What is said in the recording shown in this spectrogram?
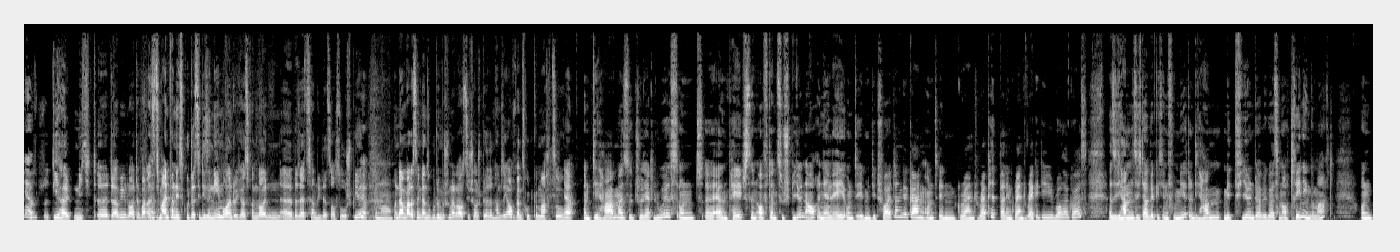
Ja. die halt nicht äh, Derby-Leute waren. Also zum einen fand ich es gut, dass sie diese Nebenrollen durchaus von Leuten äh, besetzt haben, die das auch so spielen. Ja, genau. Und dann war das eine ganz gute Mischung daraus. Die Schauspielerinnen haben sich auch ganz gut gemacht. So. Ja, und die haben, also Juliette Lewis und äh, Ellen Page sind oft dann zu Spielen auch in LA und eben in Detroit dann gegangen und in Grand Rapid bei den Grand Raggedy Roller Girls. Also die haben sich da wirklich informiert und die haben mit vielen Derby Girls dann auch Training gemacht. Und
